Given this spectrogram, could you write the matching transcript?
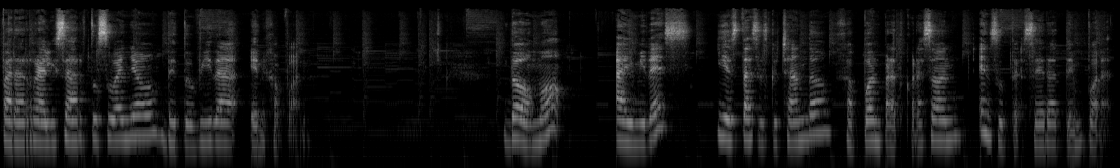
para realizar tu sueño de tu vida en Japón. Domo, Aimi des, y estás escuchando Japón para tu corazón en su tercera temporada.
